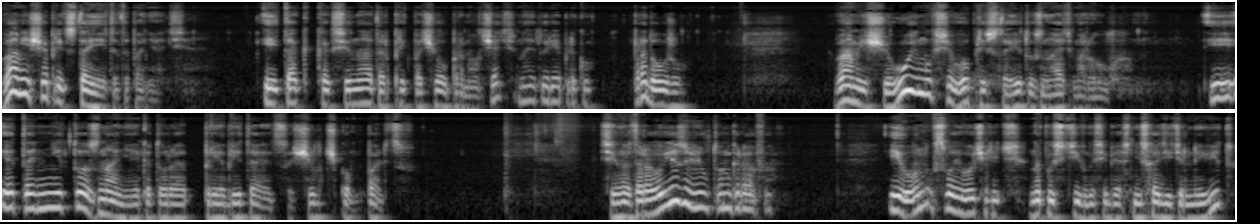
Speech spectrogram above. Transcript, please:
«Вам еще предстоит это понять». И так как сенатор предпочел промолчать на эту реплику, продолжил. «Вам еще уйму всего предстоит узнать, Марул. И это не то знание, которое приобретается щелчком пальцев». Сенатора уязвил тон графа. И он, в свою очередь, напустив на себя снисходительный вид,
